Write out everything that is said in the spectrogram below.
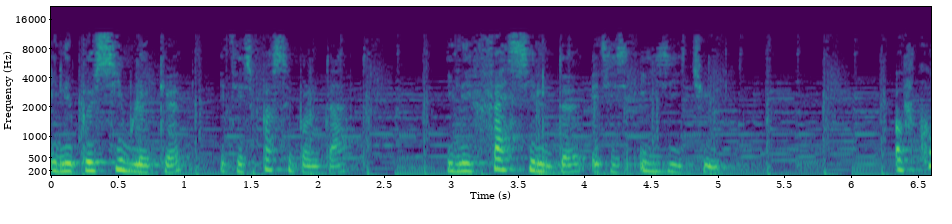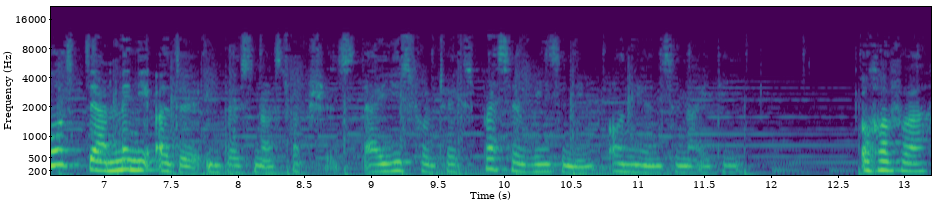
il est possible que, it is possible that, il est facile de, it is easy to. Of course, there are many other impersonal structures that are useful to express a reasoning or nuance an idea. Au revoir.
